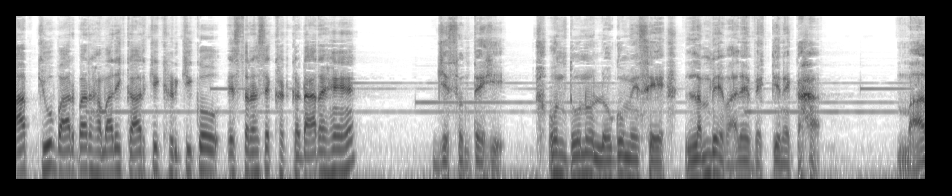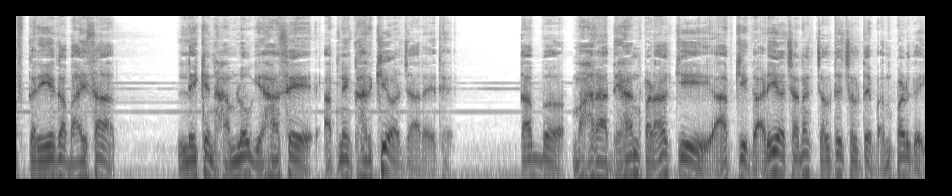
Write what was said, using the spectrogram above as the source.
आप क्यों बार बार हमारी कार की खिड़की को इस तरह से खटखटा रहे हैं? ये सुनते ही उन दोनों लोगों में से लंबे वाले व्यक्ति ने कहा, माफ़ करिएगा भाई साहब, लेकिन हम लोग यहाँ से अपने घर की ओर जा रहे थे। तब महाराज ध्यान पड़ा कि आपकी गाड़ी अचानक चलते चलते बंद पड़ गई।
